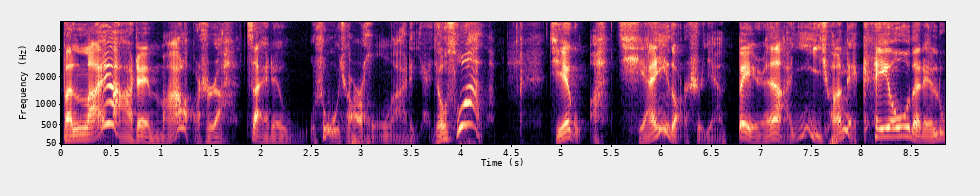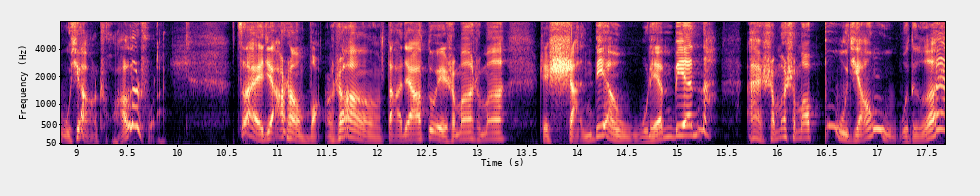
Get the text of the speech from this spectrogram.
本来啊，这马老师啊在这武术圈红啊，这也就算了。结果啊，前一段时间被人啊一拳给 KO 的这录像传了出来。再加上网上大家对什么什么这闪电五连鞭呐，哎什么什么不讲武德呀，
